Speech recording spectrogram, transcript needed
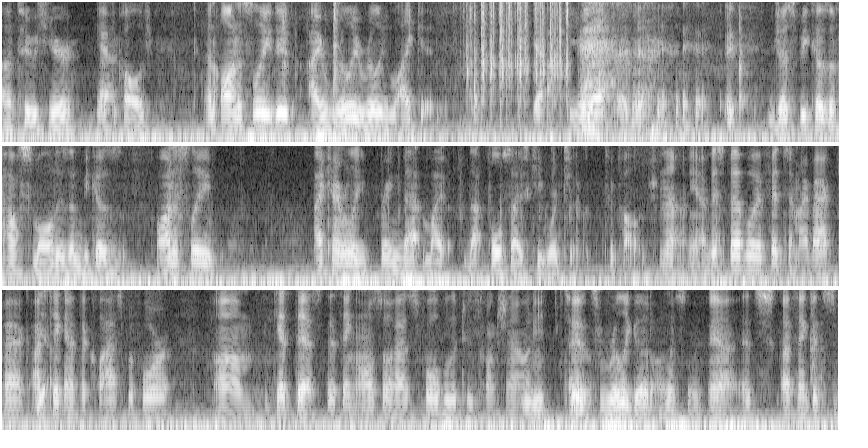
uh, two here Yeah. at the college, and honestly, dude, I really really like it. Yeah, you hear that right there. Just because of how small it is, and because honestly, I can't really bring that my that full size keyboard to to college. No, yeah, this bad boy fits in my backpack. I've Yeah. taken it to class before. Um, get this, the thing also has full Bluetooth functionality Mhm. too. And it's really good, honestly. yeah, it's I think it's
